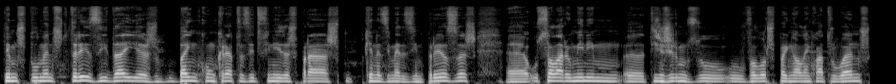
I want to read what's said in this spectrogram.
temos pelo menos três ideias bem concretas e definidas para as pequenas e médias empresas, uh, o salário mínimo, uh, atingirmos o, valor espanhol em quatro anos.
